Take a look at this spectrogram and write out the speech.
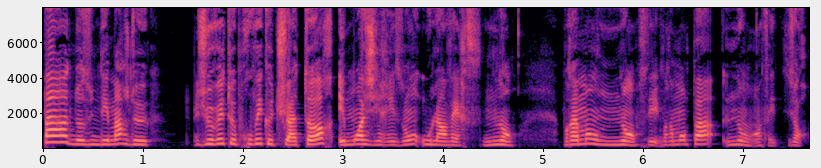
Pas dans une démarche de je vais te prouver que tu as tort et moi j'ai raison ou l'inverse. Non. Vraiment non, c'est vraiment pas non en fait. Genre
